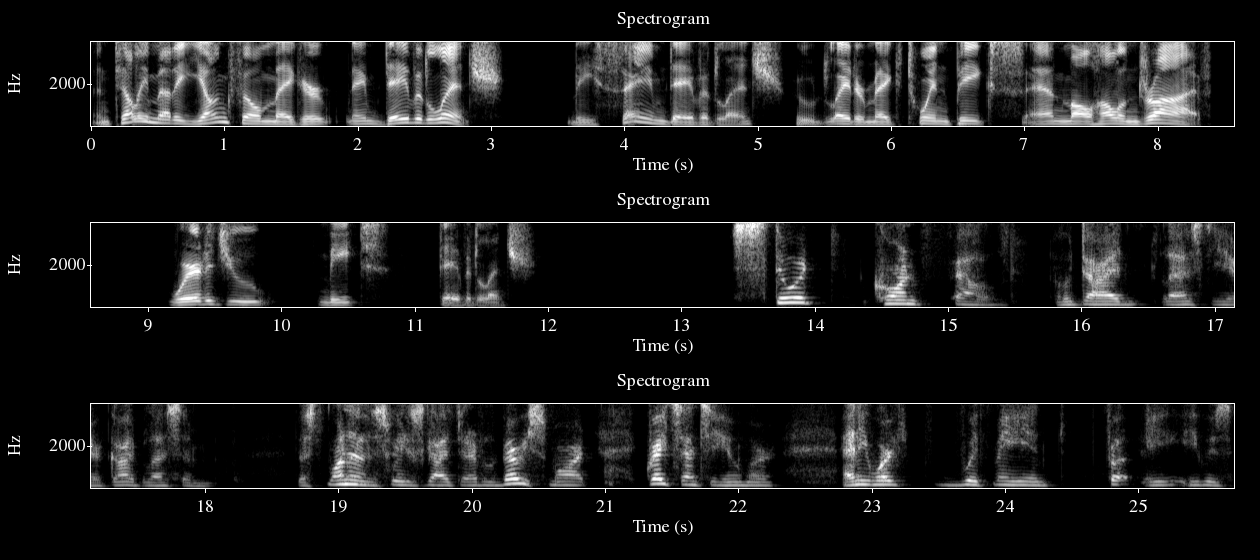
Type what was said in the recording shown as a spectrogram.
until he met a young filmmaker named David Lynch, the same David Lynch who'd later make Twin Peaks and Mulholland Drive. Where did you meet David Lynch? Stuart Cornfeld, who died last year, God bless him, just one of the sweetest guys that ever very smart, great sense of humor. And he worked with me, and he, he was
